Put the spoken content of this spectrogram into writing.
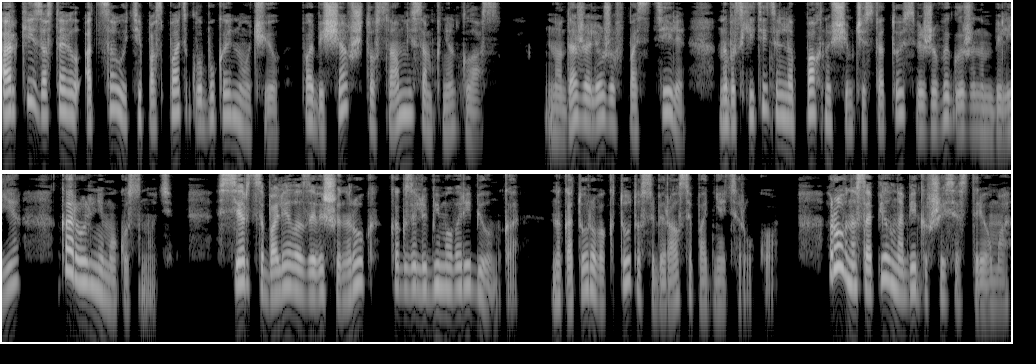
Аркей заставил отца уйти поспать глубокой ночью, пообещав, что сам не сомкнет глаз. Но даже лежа в постели, на восхитительно пахнущем чистотой свежевыглаженном белье, король не мог уснуть. Сердце болело за Вишенрог, как за любимого ребенка, на которого кто-то собирался поднять руку. Ровно сопел набегавшийся стрёма.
